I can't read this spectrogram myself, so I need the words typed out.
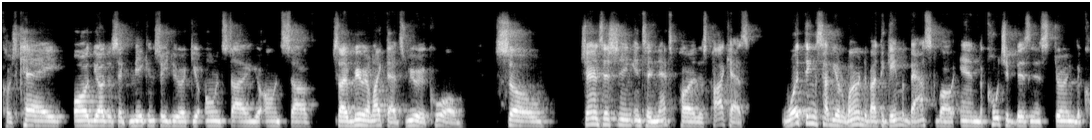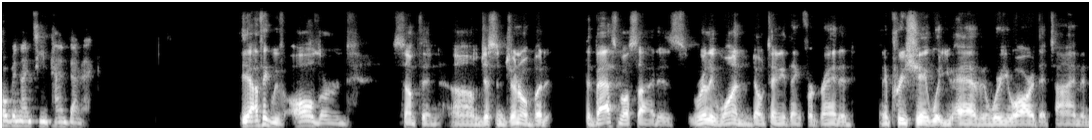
Coach K, all the others like making sure you do like your own style, your own stuff. So I really like that. It's really cool. So, transitioning into the next part of this podcast, what things have you learned about the game of basketball and the coaching business during the COVID 19 pandemic? Yeah, I think we've all learned something um, just in general, but the basketball side is really one, don't take anything for granted and appreciate what you have and where you are at that time. And,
